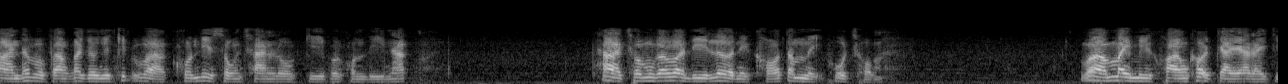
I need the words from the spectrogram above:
อ่านท่านผู้ฟังก็จงอย่าคิดว่าคนที่ทรงฌานโลกีเป็นคนดีนัก ถ้าชมกันว่าดีเลิศนี่ขอตำหนิผู้ชม ว่าไม่มีความเข้าใจอะไรจ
